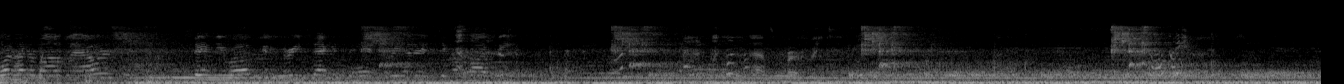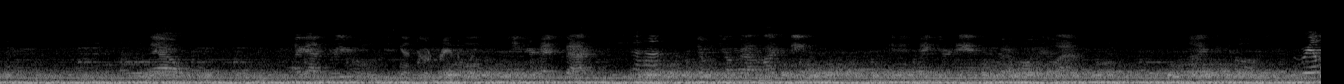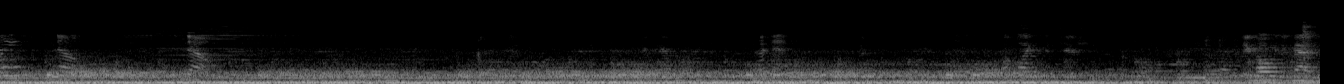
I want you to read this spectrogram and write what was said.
100 miles an hour, send you up always magic.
